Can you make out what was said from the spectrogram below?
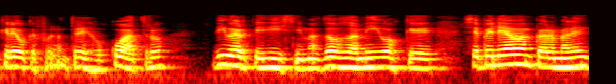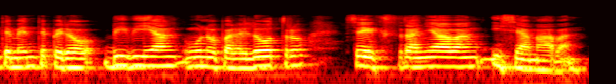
creo que fueron tres o cuatro, divertidísimas, dos amigos que se peleaban permanentemente pero vivían uno para el otro, se extrañaban y se amaban.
